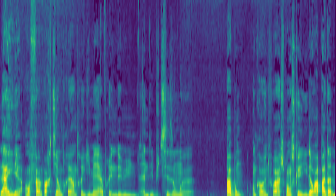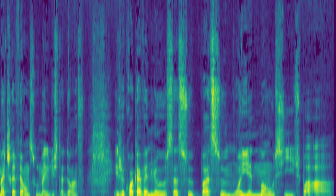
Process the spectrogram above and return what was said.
là, il est enfin parti en prêt, entre guillemets, après une début, un début de saison euh, pas bon, encore une fois. Je pense qu'il n'aura pas de match référence sous le maillot du Stade de Reims. Et je crois qu'à Venlo, ça se passe moyennement aussi. Pas...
